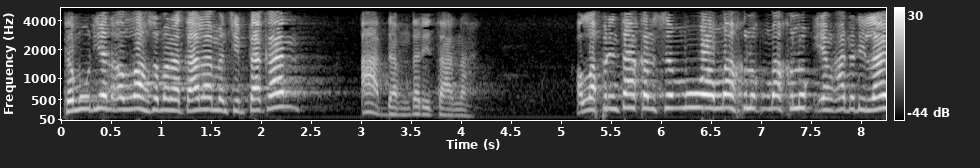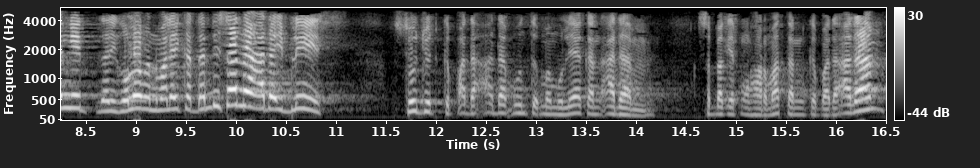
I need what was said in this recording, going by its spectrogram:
Kemudian Allah SWT menciptakan Adam dari tanah. Allah perintahkan semua makhluk-makhluk yang ada di langit dari golongan malaikat dan di sana ada iblis sujud kepada Adam untuk memuliakan Adam sebagai penghormatan kepada Adam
